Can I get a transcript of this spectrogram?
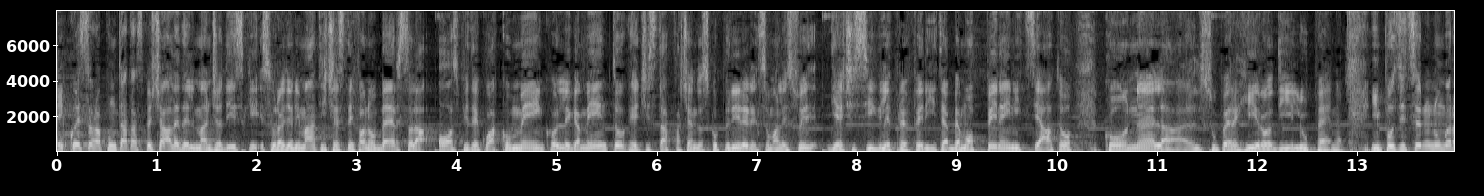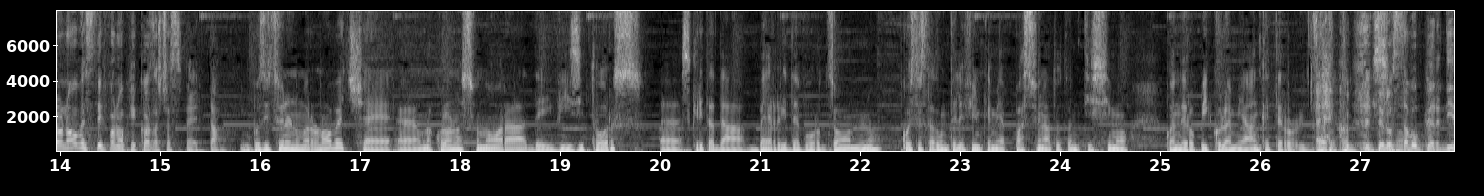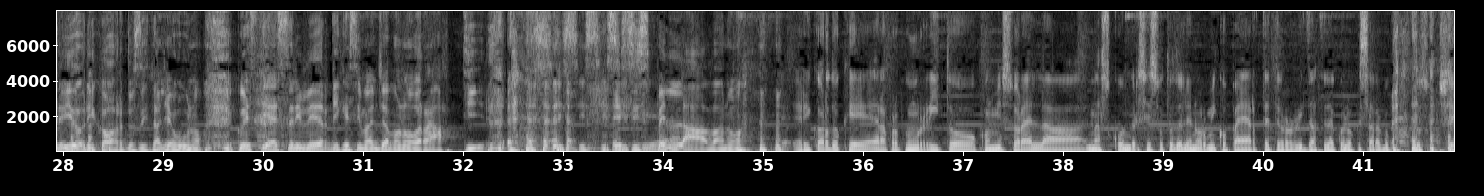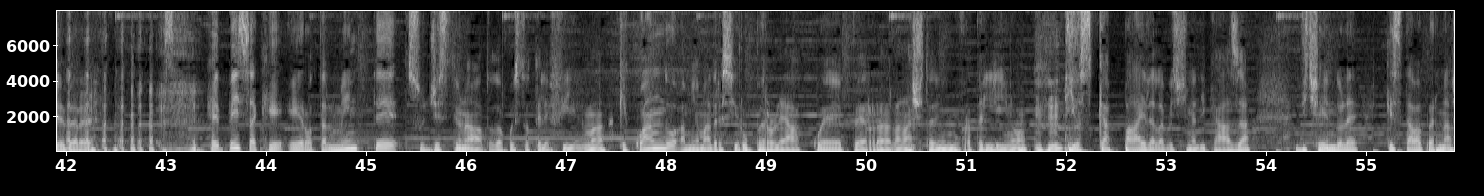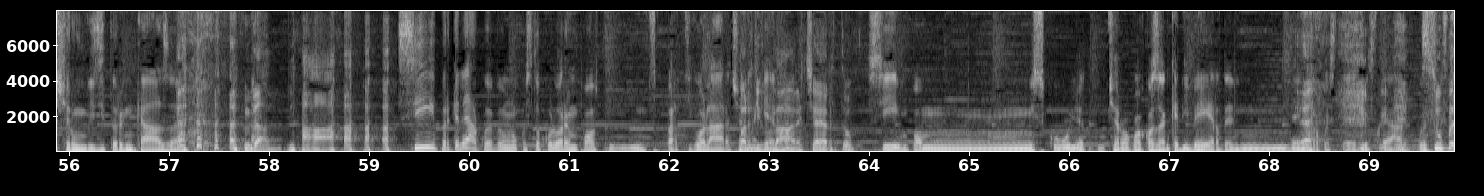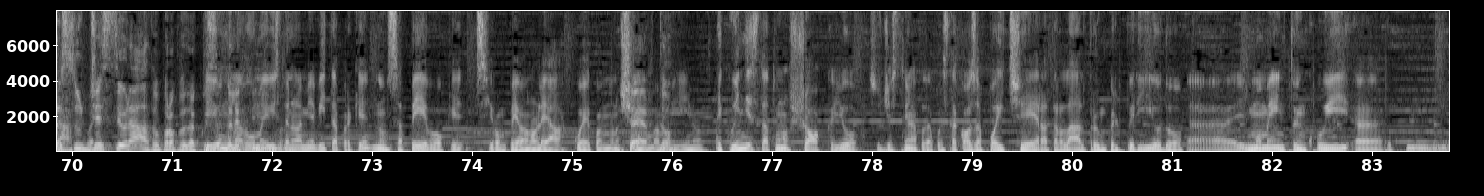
E questa è una puntata speciale del Mangiadischi su Radio Animati. C'è Stefano Bersola, ospite qua con me in collegamento, che ci sta facendo scoprire insomma le sue 10 sigle preferite. Abbiamo appena iniziato con la- il superhero di Lupin. In posizione numero 9, Stefano, che cosa ci aspetta? In posizione numero 9 c'è eh, una colonna sonora dei Visitors, eh, scritta da Barry DeVorzon. Questo è stato un telefilm che mi ha appassionato tantissimo quando ero piccolo e mi ha anche terrorizzato Ecco, tantissimo. te lo stavo per dire, io ricordo su Italia 1 questi esseri verdi che si mangiavano ratti Sì, sì, sì, e si spellavano. Eh, Ricordo che era proprio un rito con mia sorella nascondersi sotto delle enormi coperte, terrorizzati da quello che sarebbe potuto succedere. e pensa che ero talmente suggestionato da questo telefilm che quando a mia madre si ruppero le acque per la nascita di mio fratellino, Mhm. io scappai dalla vicina di casa dicendole che stava per nascere un visitor in casa. Da- no. sì, perché le acque avevano questo colore un po' particolare. Cioè che erano- Particolare, certo. sì, un po' miscuglio, c'era qualcosa anche di verde dentro queste, queste acque. queste Super acque. suggestionato proprio da Che questo io non l'avevo mai visto nella mia vita perché non sapevo che si rompevano le acque quando nasceva Certo. un bambino. E quindi è stato uno shock. Io suggestionato da questa cosa. Poi c'era, tra l'altro, in quel periodo eh, il momento in cui eh,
